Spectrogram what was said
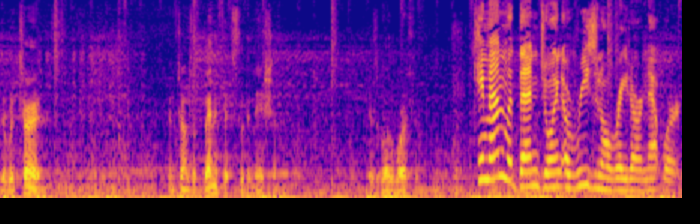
the return in terms of benefits to the nation is well worth it. Cayman would then join a regional radar network.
